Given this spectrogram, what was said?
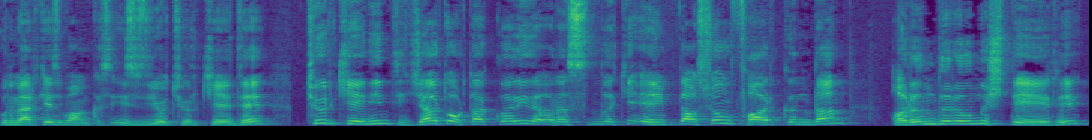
Bunu Merkez Bankası izliyor Türkiye'de. Türkiye'nin ticaret ortaklarıyla arasındaki enflasyon farkından arındırılmış değeri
